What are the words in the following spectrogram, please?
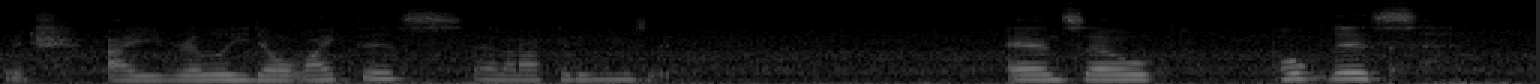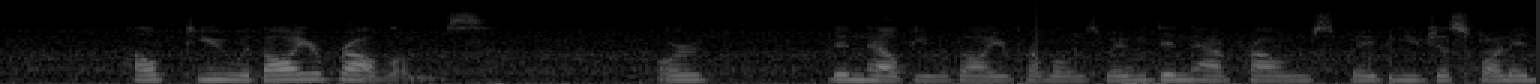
which I really don't like this and I'm not going to use it. And so hope this helped you with all your problems. Or didn't help you with all your problems. Maybe you didn't have problems. Maybe you just wanted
